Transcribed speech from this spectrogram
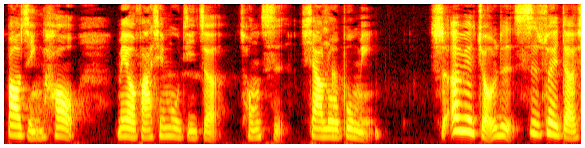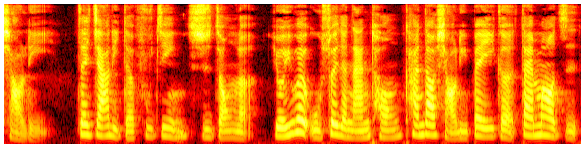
报警后没有发现目击者，从此下落不明。十二月九日，四岁的小黎在家里的附近失踪了。有一位五岁的男童看到小黎被一个戴帽子、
